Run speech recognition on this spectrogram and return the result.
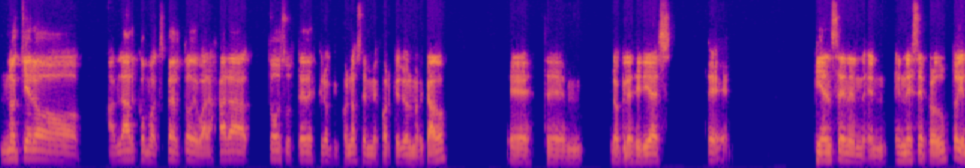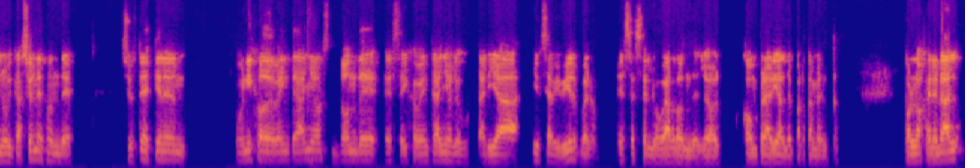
no quiero hablar como experto de Guadalajara todos ustedes creo que conocen mejor que yo el mercado. Este, lo que les diría es, eh, piensen en, en, ese producto y en ubicaciones donde, si ustedes tienen un hijo de 20 años, ¿dónde ese hijo de 20 años le gustaría irse a vivir? Bueno, ese es el lugar donde yo compraría el departamento. Por lo general,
